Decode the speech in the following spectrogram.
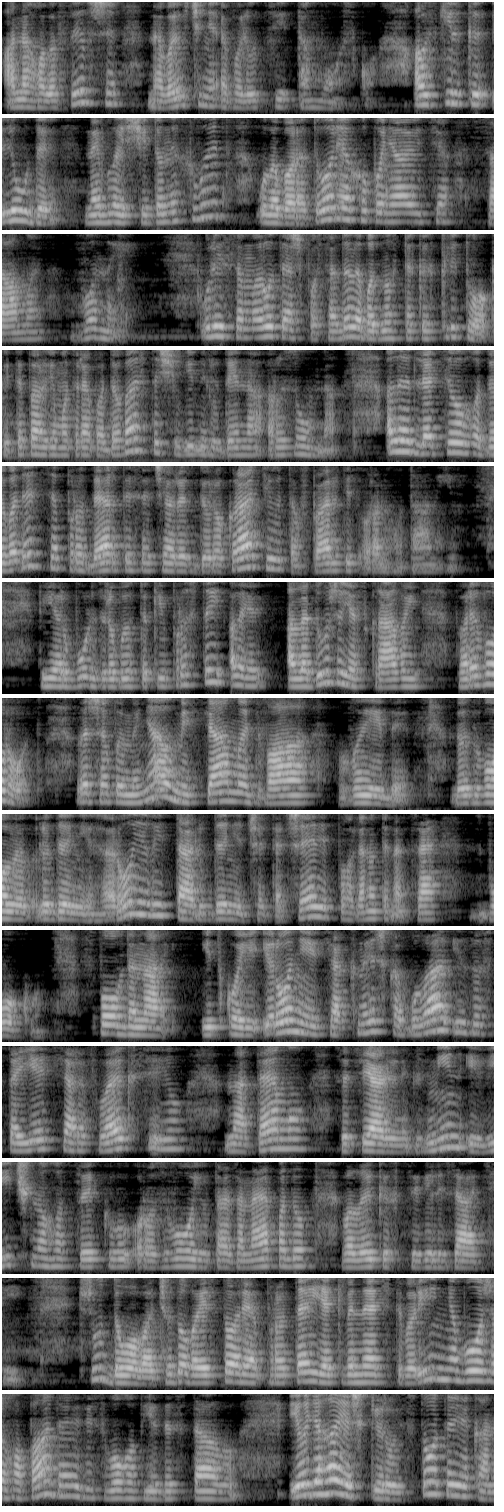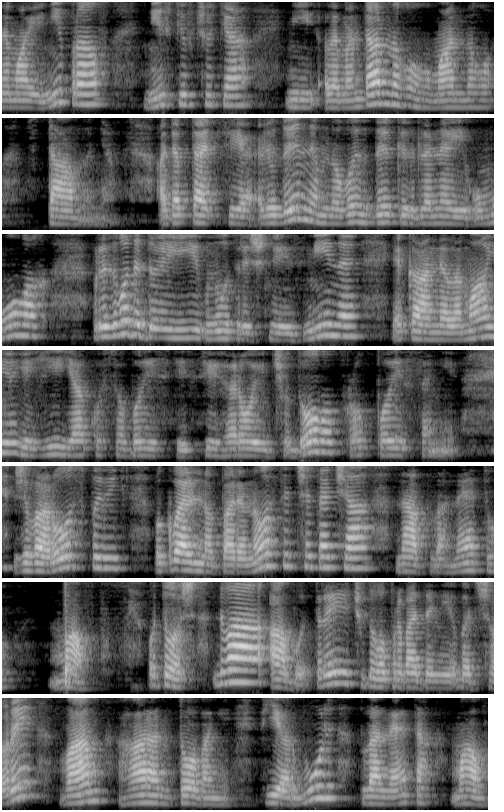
а наголосивши на вивчення еволюції та мозку. А оскільки люди найближчий до них вид, у лабораторіях опиняються саме вони. У лісомиру теж посадили в одну з таких кліток, і тепер йому треба довести, що він людина розумна. Але для цього доведеться продертися через бюрократію та впертість орангутангів. П'єр Буль зробив такий простий, але але дуже яскравий переворот. Лише поміняв місцями два види, дозволив людині героєві та людині читачеві поглянути на це збоку. Сповнена ідкої іронії ця книжка була і зостається рефлексією на тему соціальних змін і вічного циклу розвою та занепаду великих цивілізацій. Чудова, чудова історія про те, як вінець творіння Божого падає зі свого п'єдесталу і одягає шкіру істоти, яка не має ні прав, ні співчуття, ні елементарного гуманного ставлення. Адаптація людини в нових диких для неї умовах призводить до її внутрішньої зміни, яка не ламає її як особистість. Ці герої чудово прописані. Жива розповідь буквально переносить читача на планету мавп. Отож, два або три чудово проведені вечори вам гарантовані. П'єр Буль, Планета Мавп.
